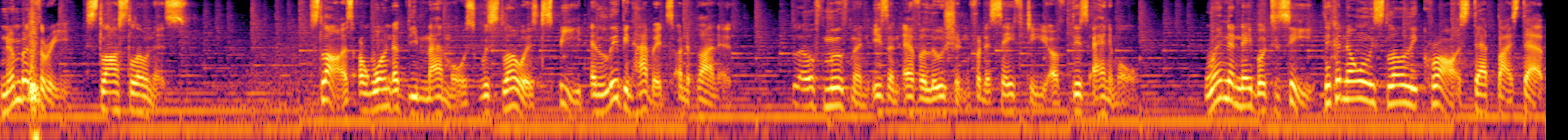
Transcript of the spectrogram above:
Number 3. Sloth Slowness Sloths are one of the mammals with slowest speed and living habits on the planet. Slow movement is an evolution for the safety of this animal. When unable to see, they can only slowly crawl step by step,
